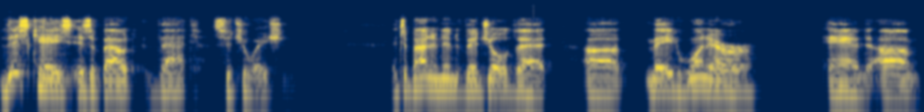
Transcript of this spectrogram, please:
this case is about that situation. It's about an individual that uh, made one error and um,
